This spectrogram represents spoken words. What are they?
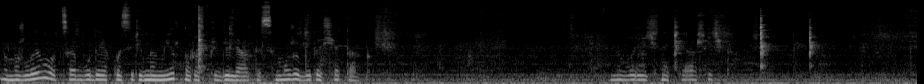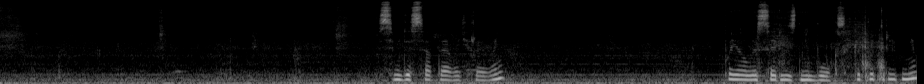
Можливо, це буде якось рівномірно розподілятися. Може бути ще так. Новорічна чашечка. Сімдесят дев'ять гривень. Появилися різні боксики потрібні.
